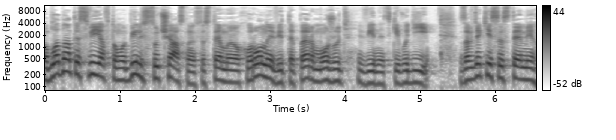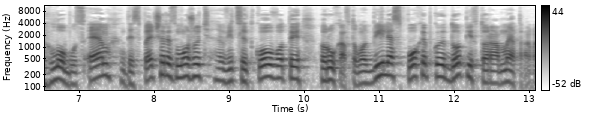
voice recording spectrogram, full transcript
Обладнати свій автомобіль з сучасною системою охорони відтепер можуть вінницькі водії. Завдяки системі Глобус М диспетчери зможуть відслідковувати рух автомобіля з похибкою до півтора метра.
